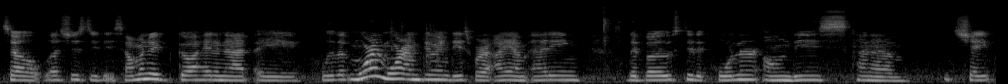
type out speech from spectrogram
So let's just do this. So I'm gonna go ahead and add a more and more. I'm doing this where I am adding the bows to the corner on this kind of shape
